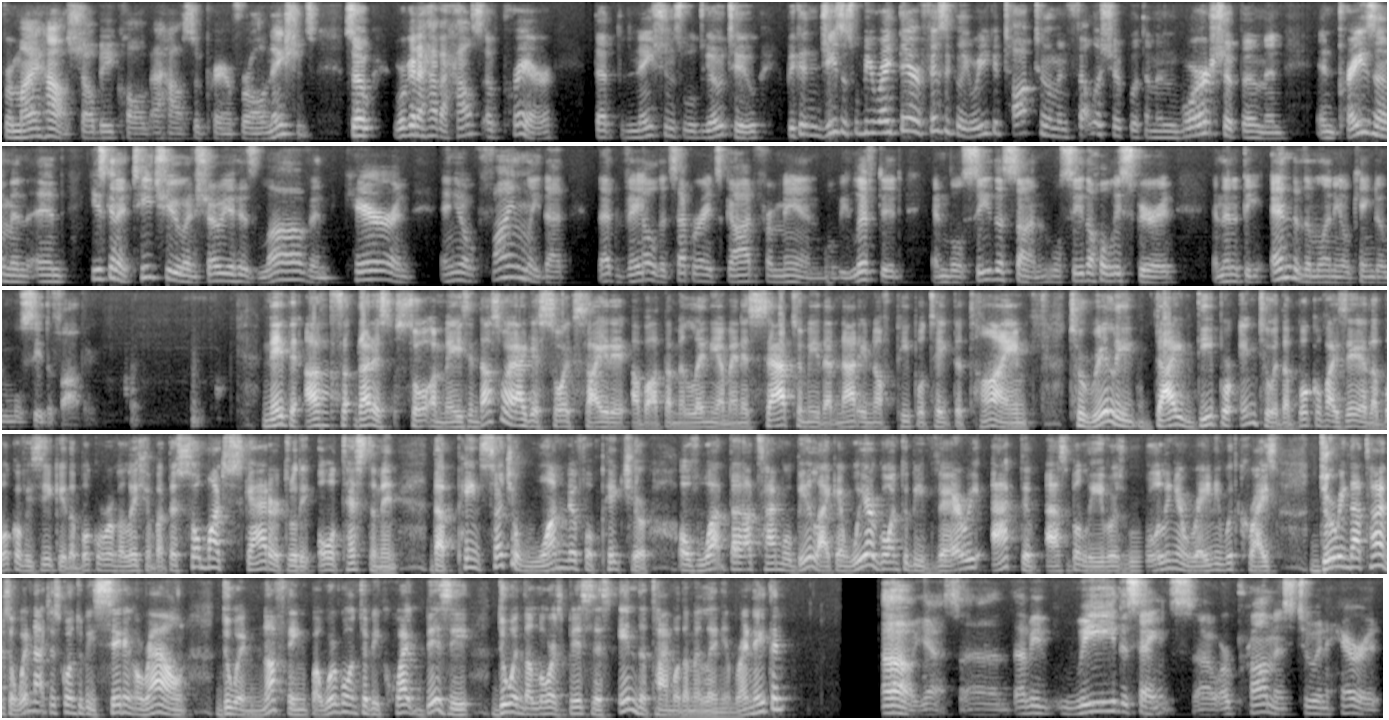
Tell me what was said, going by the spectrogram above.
for my house shall be called a house of prayer for all nations. So we're going to have a house of prayer that the nations will go to because Jesus will be right there physically where you could talk to him and fellowship with him and worship him and and praise him and and he's going to teach you and show you his love and care and and you know finally that that veil that separates God from man will be lifted and we'll see the son we'll see the holy spirit and then at the end of the millennial kingdom we'll see the father Nathan, that is so amazing. That's why I get so excited about the millennium. And it's sad to me that not enough people take the time to really dive deeper into it. The book of Isaiah, the book of Ezekiel, the book of Revelation. But there's so much scattered through the Old Testament that paints such a wonderful picture of what that time will be like. And we are going to be very active as believers, ruling and reigning with Christ during that time. So we're not just going to be sitting around doing nothing, but we're going to be quite busy doing the Lord's business in the time of the millennium, right, Nathan? Oh, yes. Uh, I mean, we, the saints, uh, are promised to inherit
